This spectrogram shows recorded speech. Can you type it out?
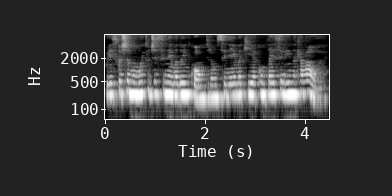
Por isso que eu chamo muito de cinema do encontro, é um cinema que acontece ali naquela hora.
